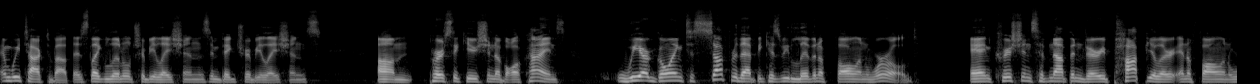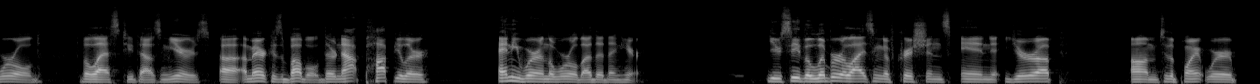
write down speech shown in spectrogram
and we talked about this, like little tribulations and big tribulations, um, persecution of all kinds we are going to suffer that because we live in a fallen world. And Christians have not been very popular in a fallen world for the last 2,000 years. Uh, America's a bubble. They're not popular anywhere in the world other than here. You see the liberalizing of Christians in Europe um, to the point where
